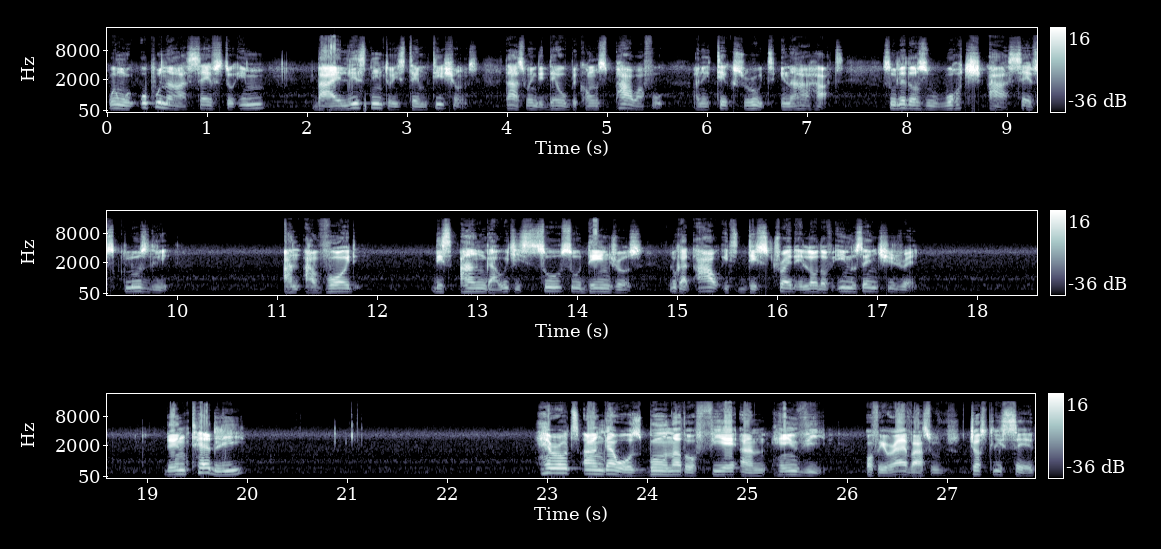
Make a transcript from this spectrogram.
when we open ourselves to Him by listening to His temptations, that's when the devil becomes powerful and it takes root in our hearts. So let us watch ourselves closely and avoid this anger, which is so, so dangerous. Look at how it destroyed a lot of innocent children. Then, thirdly, Herod's anger was born out of fear and envy of a rival, as we've justly said.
